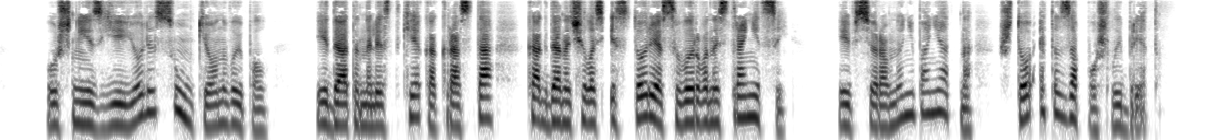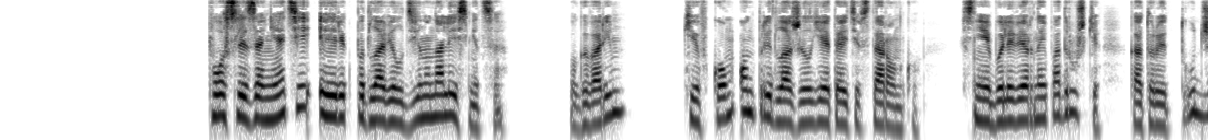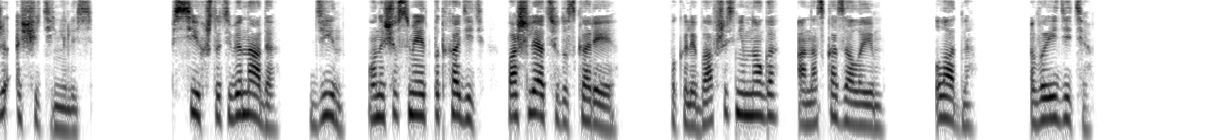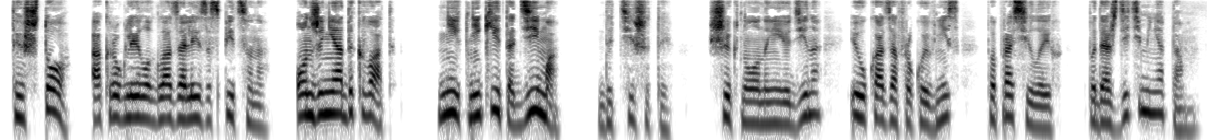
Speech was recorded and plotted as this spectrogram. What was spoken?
Уж не из ее ли сумки он выпал? И дата на листке как раз та, когда началась история с вырванной страницей. И все равно непонятно, что это за пошлый бред. После занятий Эрик подловил Дину на лестнице. «Поговорим?» Кивком он предложил ей отойти в сторонку. С ней были верные подружки, которые тут же ощетинились. «Псих, что тебе надо? Дин, он еще смеет подходить. Пошли отсюда скорее. Поколебавшись немного, она сказала им, «Ладно, вы идите». «Ты что?» — округлила глаза Лиза Спицына. «Он же неадекват! Ник, Никита, Дима!» «Да тише ты!» — шикнула на нее Дина и, указав рукой вниз, попросила их «Подождите меня там».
